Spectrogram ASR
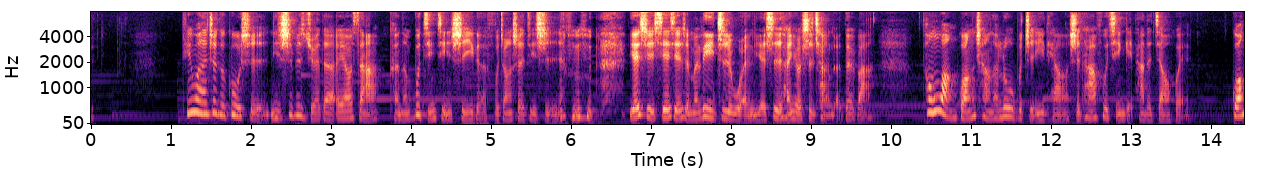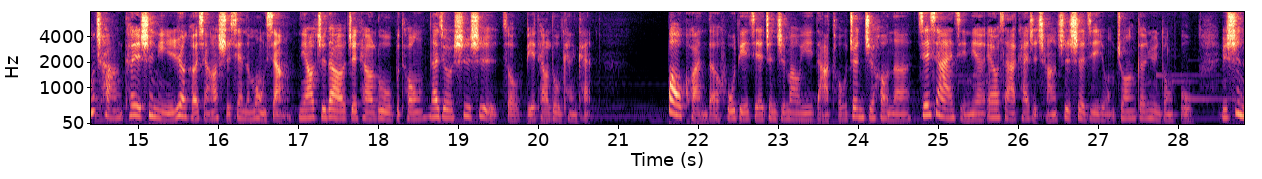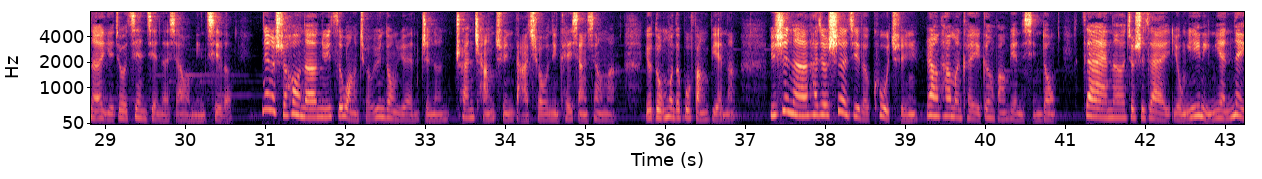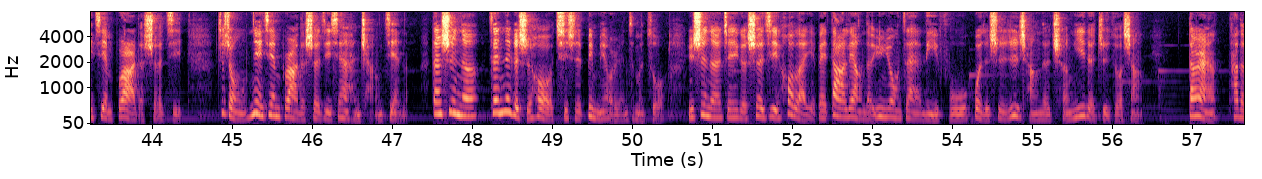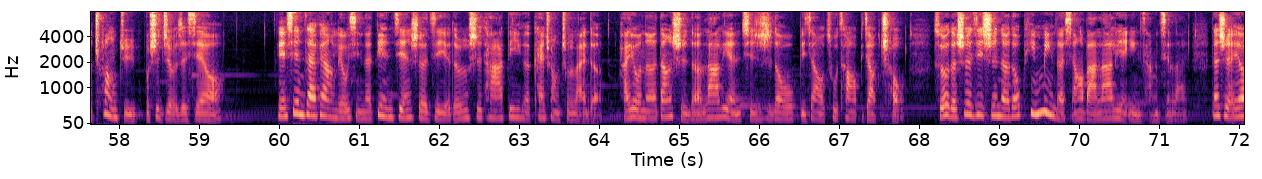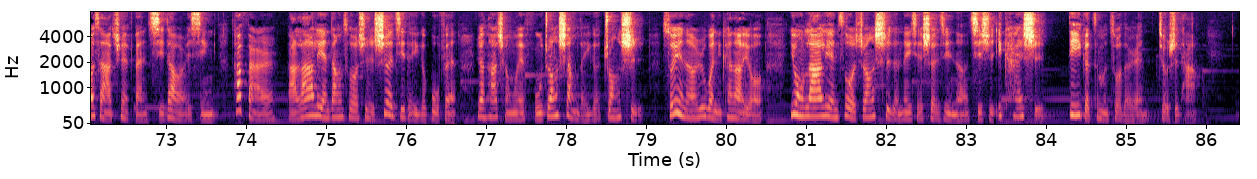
听完这个故事，你是不是觉得 Elsa 可能不仅仅是一个服装设计师？也许写写什么励志文也是很有市场的，对吧？通往广场的路不止一条，是他父亲给他的教诲。广场可以是你任何想要实现的梦想。你要知道这条路不通，那就试试走别条路看看。爆款的蝴蝶结针织毛衣打头阵之后呢，接下来几年，Elsa 开始尝试设计泳装跟运动服，于是呢，也就渐渐的小有名气了。那个时候呢，女子网球运动员只能穿长裙打球，你可以想象吗？有多么的不方便呢？于是呢，他就设计了裤裙，让他们可以更方便的行动。再来呢，就是在泳衣里面内建 bra 的设计。这种内建 bra 的设计现在很常见了，但是呢，在那个时候其实并没有人这么做。于是呢，这个设计后来也被大量的运用在礼服或者是日常的成衣的制作上。当然，它的创举不是只有这些哦。连现在非常流行的垫肩设计也都是他第一个开创出来的。还有呢，当时的拉链其实是都比较粗糙、比较丑，所有的设计师呢都拼命的想要把拉链隐藏起来，但是 Elsa 却反其道而行，她反而把拉链当作是设计的一个部分，让它成为服装上的一个装饰。所以呢，如果你看到有用拉链做装饰的那些设计呢，其实一开始第一个这么做的人就是他。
